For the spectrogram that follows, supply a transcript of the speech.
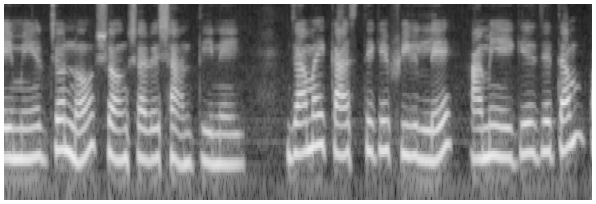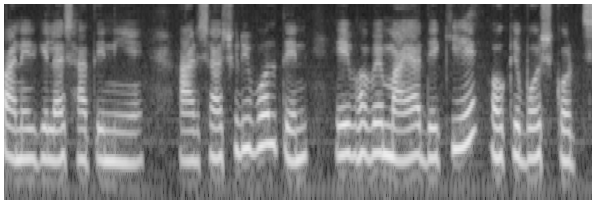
এই মেয়ের জন্য সংসারে শান্তি নেই। জামাই কাজ থেকে ফিরলে আমি এগিয়ে যেতাম পানির গেলাস হাতে নিয়ে। আর শাশুড়ি বলতেন, এইভাবে মায়া দেখিয়ে ওকে বশ করছ।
